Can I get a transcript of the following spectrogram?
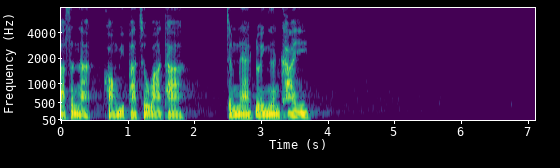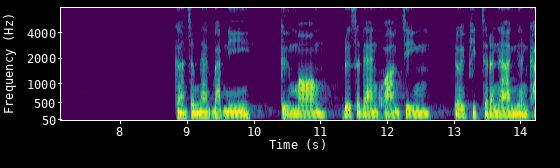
ลักษณะของวิพัชวาทะจำแนกโดยเงื่อนไข การจำแนกแบบนี้ คือมองหรือแสดงความจริง โดยพิจารณาเงื่อนไข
